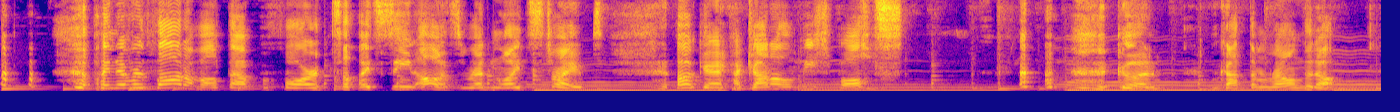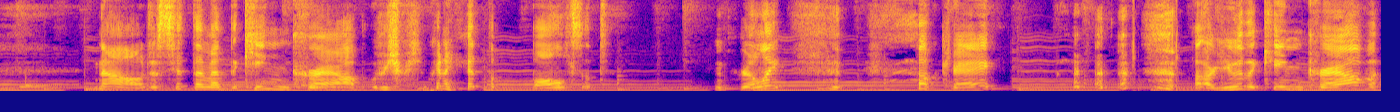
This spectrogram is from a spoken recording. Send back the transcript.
I never thought about that before until I seen, oh, it's red and white striped. Okay, I got all beach balls. Good, we got them rounded up. Now, just hit them at the king crab. You're gonna hit the balls at the really? okay. Are you the king crab?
